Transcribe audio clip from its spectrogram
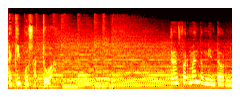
Equipos Actúa. Transformando mi entorno.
